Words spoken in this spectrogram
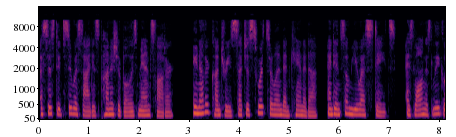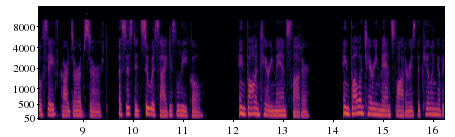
assisted suicide is punishable as manslaughter. In other countries such as Switzerland and Canada, and in some U.S. states, as long as legal safeguards are observed, assisted suicide is legal. Involuntary manslaughter. Involuntary manslaughter is the killing of a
